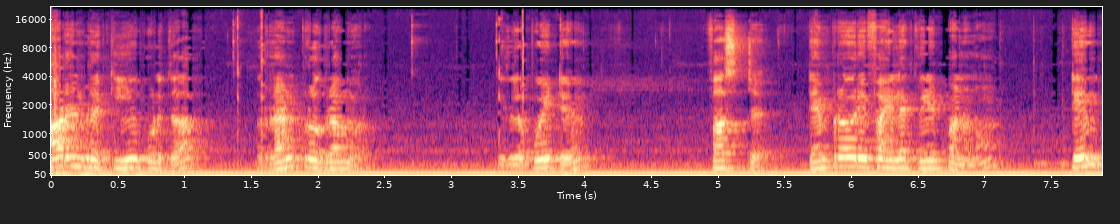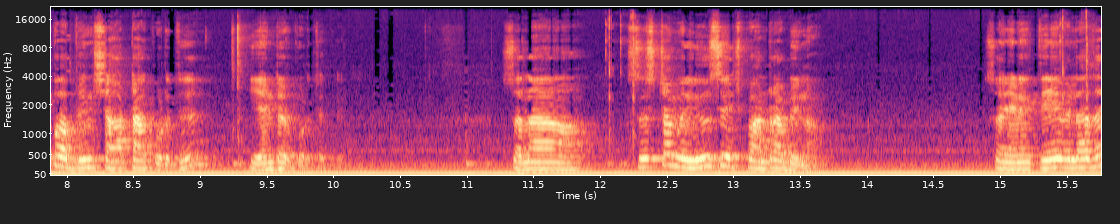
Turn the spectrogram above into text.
ஆர்ன்ற கீயும் கொடுத்தா ரன் ப்ரோக்ராம் வரும். இதில் போயிட்டு ஃபஸ்ட்டு டெம்ப்ரவரி ஃபைலை க்ரியேட் பண்ணணும். டெம்ப் அப்படின்னு ஷார்ட்டாக கொடுத்து என்டர் கொடுத்துருக்கு ஸோ நான் சிஸ்டம் யூசேஜ் பண்ணுறேன் அப்படின்னா. ஸோ எனக்கு தேவையில்லாத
